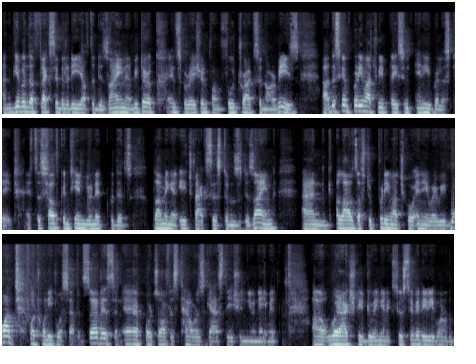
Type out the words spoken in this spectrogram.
and given the flexibility of the design, and we took inspiration from food trucks and RVs, uh, this can pretty much be placed in any real estate. It's a self-contained unit with its plumbing and HVAC systems designed and allows us to pretty much go anywhere we want for 24-7 service and airports, office towers, gas station, you name it. Uh, we're actually doing an exclusivity, one of the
